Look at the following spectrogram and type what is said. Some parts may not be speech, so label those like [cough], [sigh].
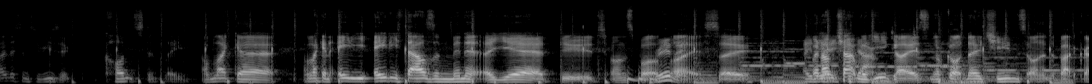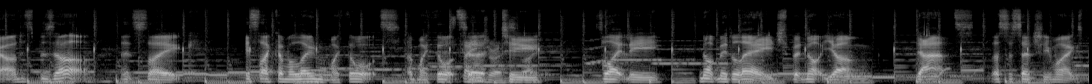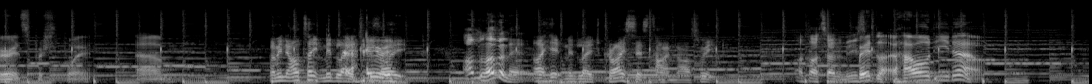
I listen to music constantly. I'm like a I'm like an 80 80,000 minute a year dude on Spotify. Really? So when I'm chatting with you guys and I've got no tunes on in the background, it's bizarre. It's like it's like I'm alone with my thoughts, and my thoughts are dangerous, two like- slightly not middle aged but not young dads. That's essentially my experience at Push's point. Um, I mean, I'll take middle age [laughs] I, I'm loving it. I, I hit middle age crisis time last week. I've got to turn the music. weird, like, how old are you now?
